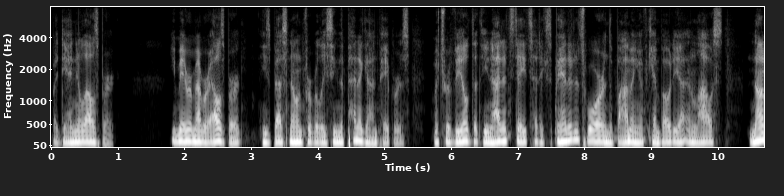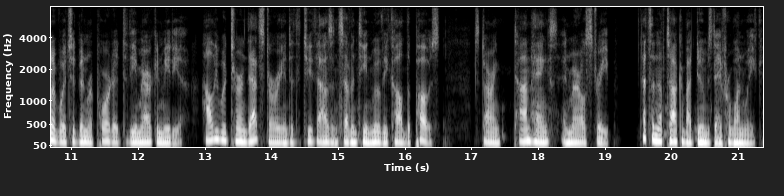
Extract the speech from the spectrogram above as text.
by Daniel Ellsberg. You may remember Ellsberg. He's best known for releasing the Pentagon Papers, which revealed that the United States had expanded its war in the bombing of Cambodia and Laos, none of which had been reported to the American media. Hollywood turned that story into the 2017 movie called The Post, starring Tom Hanks and Meryl Streep. That's enough talk about Doomsday for one week.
